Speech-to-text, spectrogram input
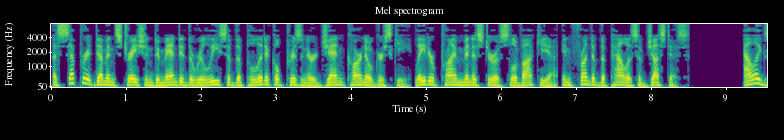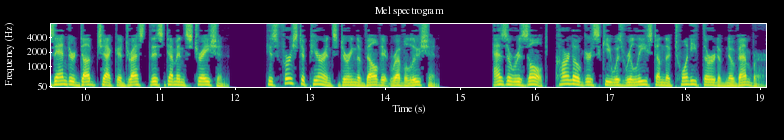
A separate demonstration demanded the release of the political prisoner Jan Čarnogurský later Prime Minister of Slovakia in front of the Palace of Justice. Alexander Dubček addressed this demonstration, his first appearance during the Velvet Revolution. As a result, Čarnogurský was released on 23 November.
